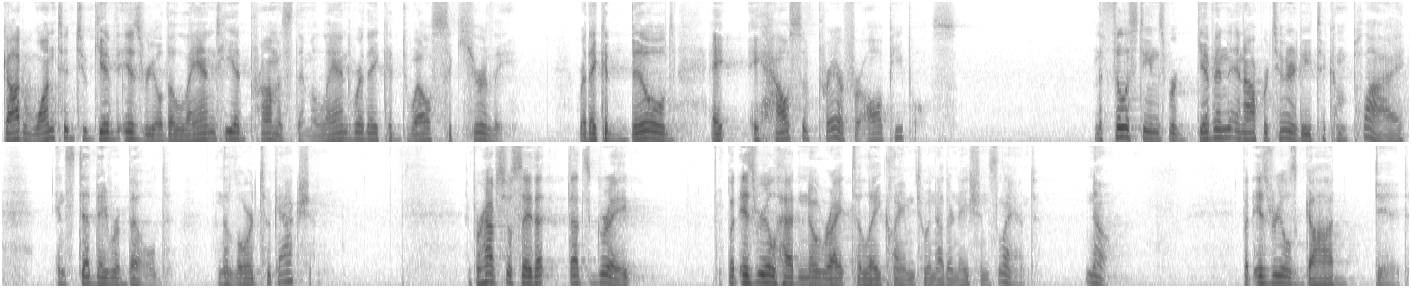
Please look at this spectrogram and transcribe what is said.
God wanted to give Israel the land he had promised them, a land where they could dwell securely, where they could build a, a house of prayer for all peoples. And the Philistines were given an opportunity to comply. Instead, they rebelled, and the Lord took action. And perhaps you'll say that that's great, but Israel had no right to lay claim to another nation's land. No. But Israel's God did.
